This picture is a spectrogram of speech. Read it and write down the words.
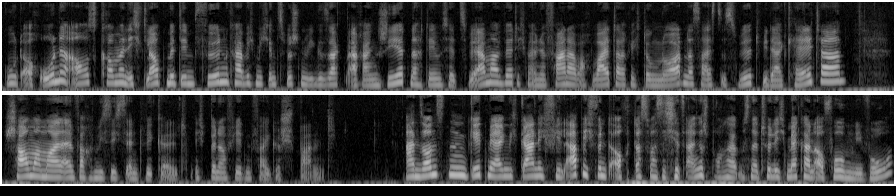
gut auch ohne auskommen. Ich glaube, mit dem Föhn habe ich mich inzwischen, wie gesagt, arrangiert, nachdem es jetzt wärmer wird. Ich meine, wir fahren aber auch weiter Richtung Norden, das heißt, es wird wieder kälter. Schauen wir mal einfach, wie es sich entwickelt. Ich bin auf jeden Fall gespannt. Ansonsten geht mir eigentlich gar nicht viel ab. Ich finde auch das, was ich jetzt angesprochen habe, ist natürlich Meckern auf hohem Niveau.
